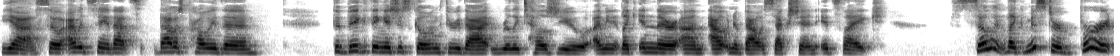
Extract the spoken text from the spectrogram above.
Yeah. So I would say that's that was probably the the big thing is just going through that really tells you. I mean, like in their um, out and about section, it's like so like Mr. Burt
